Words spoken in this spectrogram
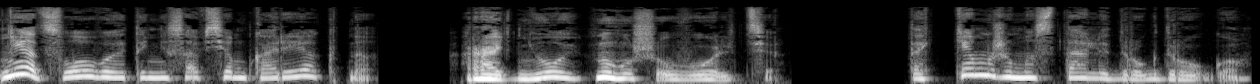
Нет, слово это не совсем корректно. Роднёй, ну уж увольте. Так кем же мы стали друг другу?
